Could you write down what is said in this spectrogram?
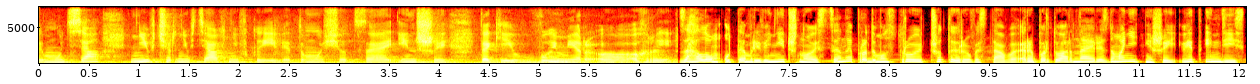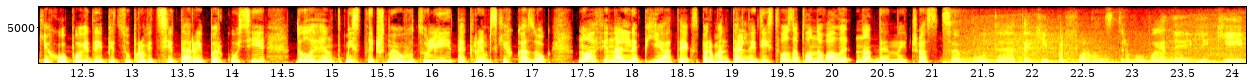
повторюватимуться ні в Чернівцях, ні в Києві, тому що це інший такий вимір е, гри. Загалом у темряві нічної сцени продемонструють чотири вистави. Репертуар найрізноманітніший від індійських оповідей під супровід сітари і перкусії до легенд містичної гуцулії та кримських казок. Ну а фінальне п'яте експериментальне дійство запланували на денний час. Це буде такий перформанс древовиди, який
